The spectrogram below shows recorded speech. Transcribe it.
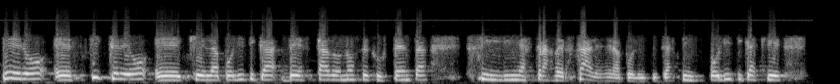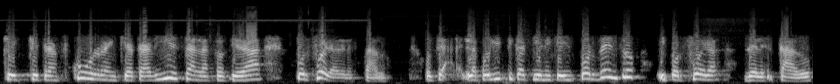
pero eh, sí creo eh, que la política de Estado no se sustenta sin líneas transversales de la política, sin políticas que, que, que transcurren, que atraviesan la sociedad por fuera del Estado. O sea, la política tiene que ir por dentro y por fuera del Estado.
